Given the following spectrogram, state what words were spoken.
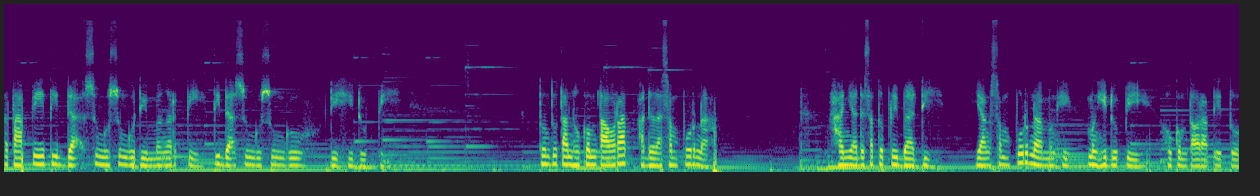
tetapi tidak sungguh-sungguh dimengerti, tidak sungguh-sungguh dihidupi. Tuntutan hukum Taurat adalah sempurna. Hanya ada satu pribadi yang sempurna menghidupi hukum Taurat itu,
